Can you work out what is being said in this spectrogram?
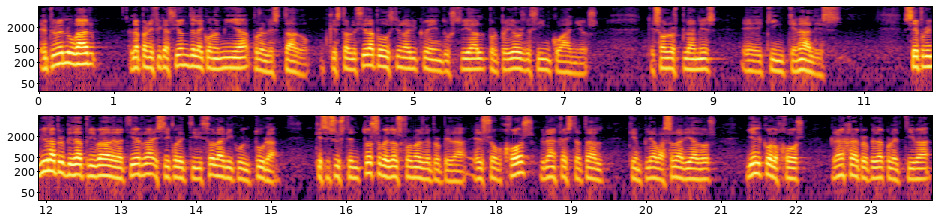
En primer lugar, la planificación de la economía por el Estado, que establecía la producción agrícola e industrial por periodos de cinco años. que son los planes eh, quinquenales. Se prohibió la propiedad privada de la tierra y se colectivizó la agricultura, que se sustentó sobre dos formas de propiedad, el sovjós, granja estatal que empleaba asalariados, y el koljós, granja de propiedad colectiva,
